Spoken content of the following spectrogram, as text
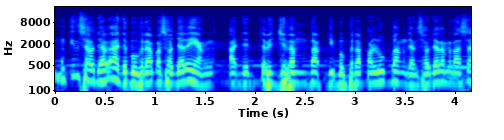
Mungkin saudara ada beberapa saudara yang ada terjerembab di beberapa lubang dan saudara merasa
